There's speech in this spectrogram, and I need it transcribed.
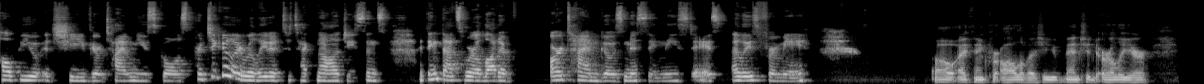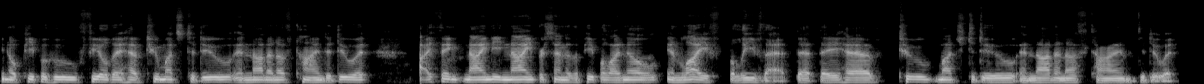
help you achieve your time use goals, particularly related to technology, since I think that's where a lot of our time goes missing these days, at least for me. Oh, I think for all of us, you mentioned earlier, you know, people who feel they have too much to do and not enough time to do it. I think 99% of the people I know in life believe that, that they have too much to do and not enough time to do it.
